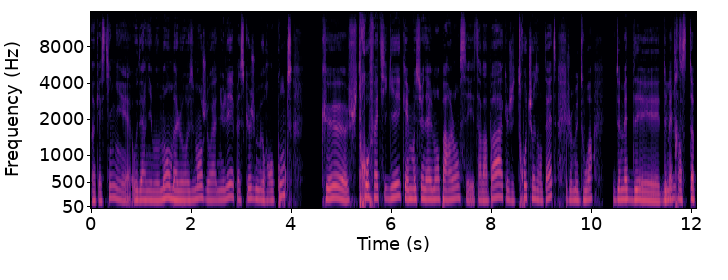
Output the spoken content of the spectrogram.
un, casting et au dernier moment, malheureusement, je dois annuler parce que je me rends compte que euh, je suis trop fatiguée, qu'émotionnellement parlant, c'est ça va pas, que j'ai trop de choses en tête. Je me dois de mettre des, de mettre un stop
